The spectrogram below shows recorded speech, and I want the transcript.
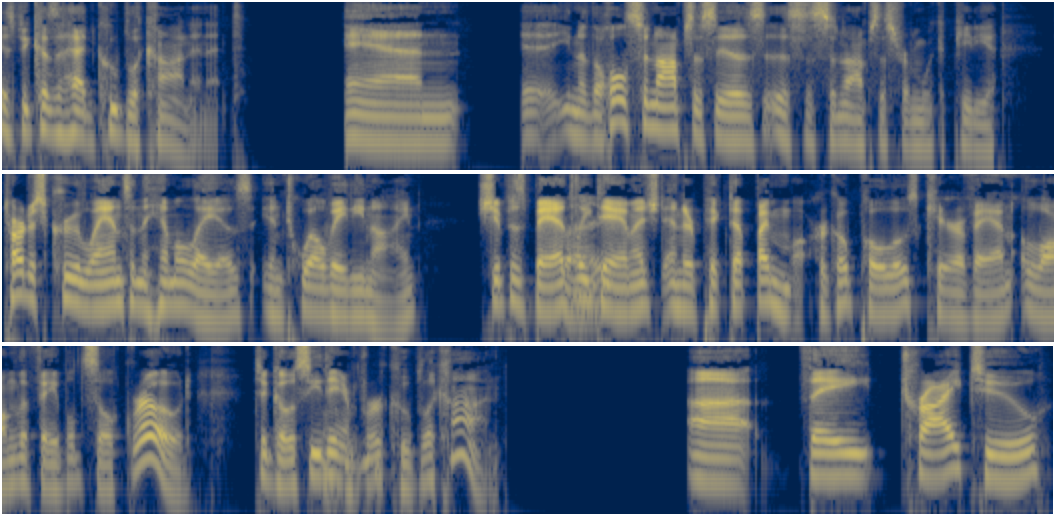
is because it had Kubla Khan in it, and uh, you know the whole synopsis is this is a synopsis from Wikipedia. TARDIS crew lands in the Himalayas in 1289. Ship is badly Right. damaged, and they're picked up by Marco Polo's caravan along the fabled Silk Road to go see the Mhm. Emperor Kubla Khan. Uh, they try to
